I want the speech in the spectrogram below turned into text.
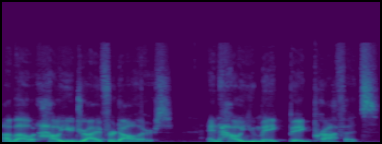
about how you drive for dollars and how you make big profits.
